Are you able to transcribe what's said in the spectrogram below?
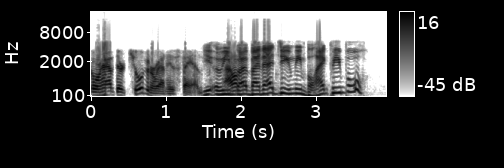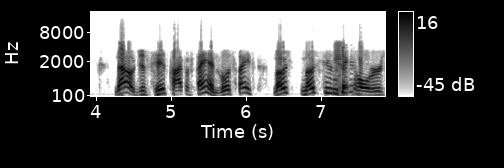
or have their children around his fans. You, I mean, I by, by that, do you mean black people? no, just his type of fans. Let's face most most season ticket holders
